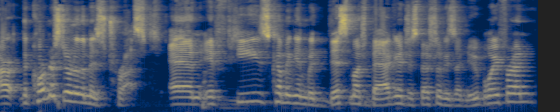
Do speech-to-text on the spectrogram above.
are the cornerstone of them is trust. And if he's coming in with this much baggage, especially if he's a new boyfriend,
